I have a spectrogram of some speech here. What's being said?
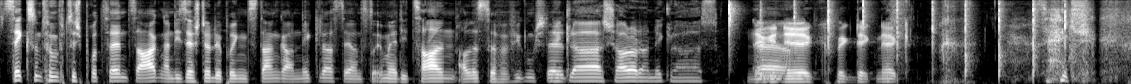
56% sagen, an dieser Stelle übrigens danke an Niklas, der uns da immer die Zahlen alles zur Verfügung stellt. Niklas, Shoutout an Niklas. Nick, Ähm. Nick, Big Dick Nick.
